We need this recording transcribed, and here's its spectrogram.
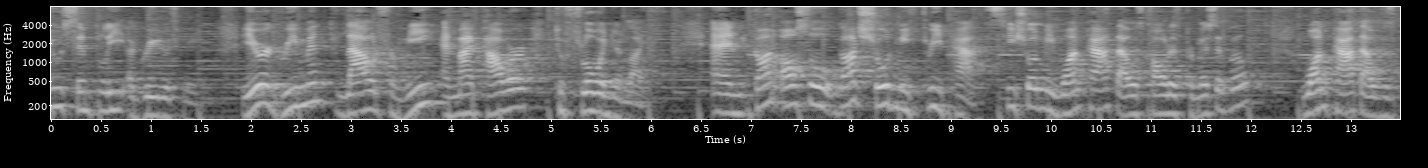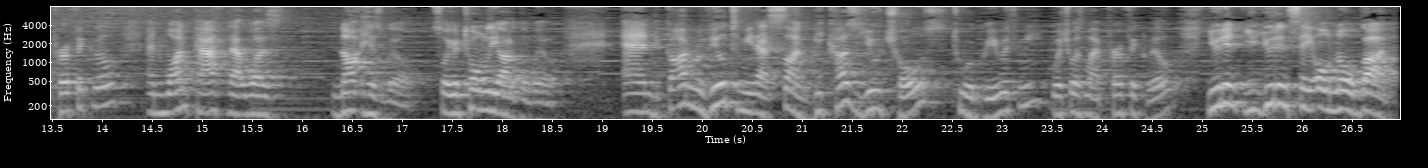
you simply agreed with me. Your agreement allowed for me and my power to flow in your life. And God also, God showed me three paths. He showed me one path that was called his permissive will, one path that was his perfect will, and one path that was not his will. So you're totally out of the will. And God revealed to me that son, because you chose to agree with me, which was my perfect will, you didn't you, you didn't say, "Oh no, God,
